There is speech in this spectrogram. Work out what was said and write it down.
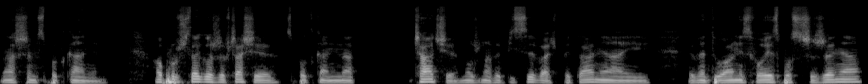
naszym spotkaniem. Oprócz tego, że w czasie spotkań na czacie można wypisywać pytania i ewentualnie swoje spostrzeżenia,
